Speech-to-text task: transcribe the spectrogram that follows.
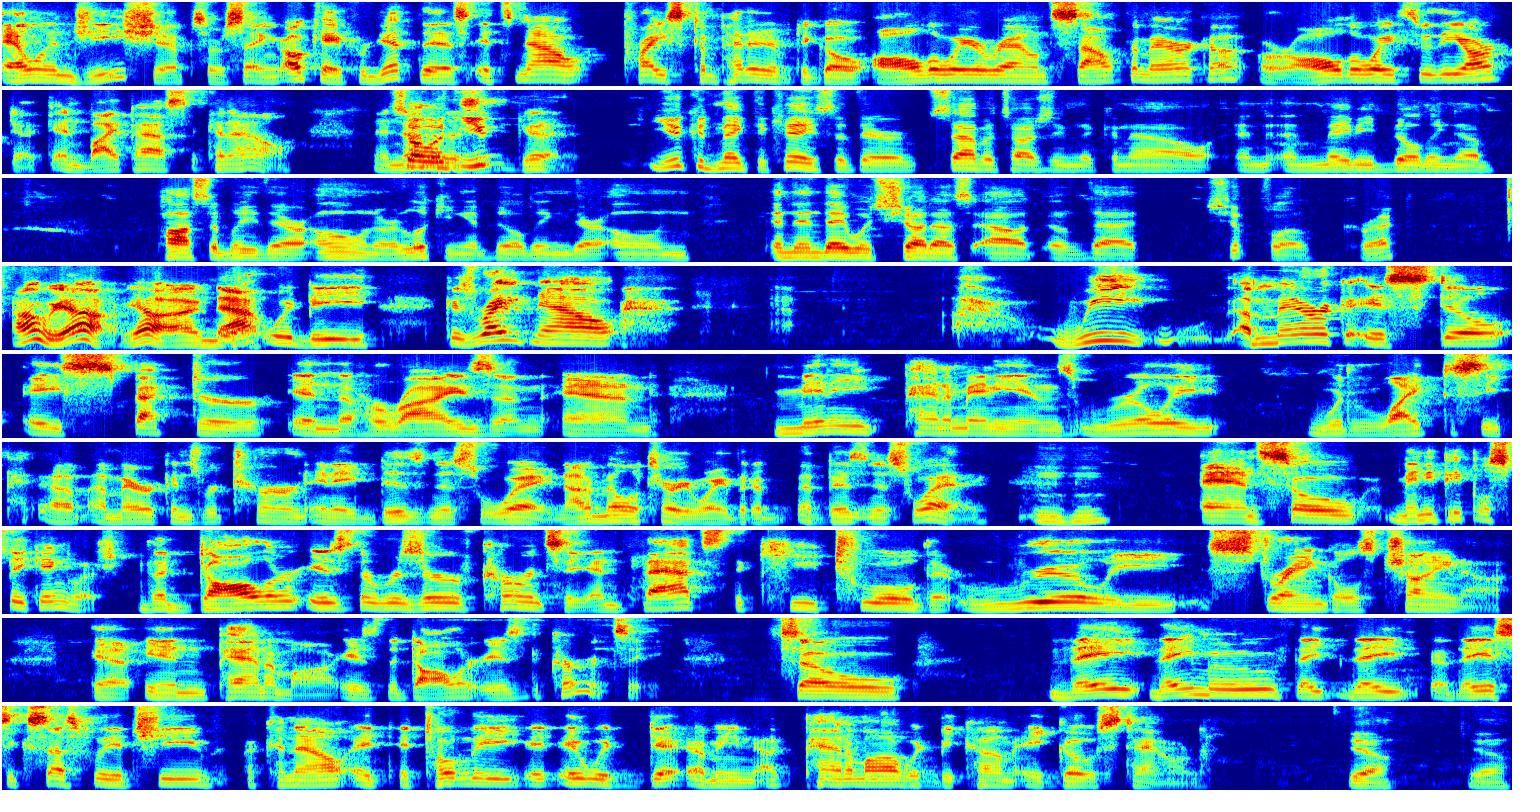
LNG ships are saying, okay, forget this. It's now price competitive to go all the way around South America or all the way through the Arctic and bypass the canal. And so you, is good. You could make the case that they're sabotaging the canal and, and maybe building a possibly their own or looking at building their own, and then they would shut us out of that ship flow, correct? Oh yeah, yeah. And that would be because right now we America is still a specter in the horizon, and many Panamanians really would like to see uh, Americans return in a business way, not a military way, but a, a business way. Mm-hmm. And so many people speak English. The dollar is the reserve currency, and that's the key tool that really strangles China uh, in Panama. Is the dollar is the currency. So they they move they they they successfully achieve a canal. It, it totally it, it would i mean uh, panama would become a ghost town. Yeah yeah.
